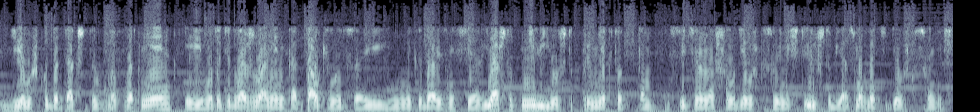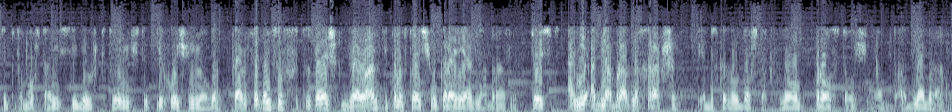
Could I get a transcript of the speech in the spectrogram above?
девушку да так, что плотнее. И вот эти два желания, они как отталкиваются, и никогда из них все... Я что-то не видел, чтобы при мне кто-то там действительно нашел девушку своей мечты, или чтобы я смог найти девушку своей мечты, потому что они все девушки твоей мечты. Их очень очень много. В конце концов, ты знаешь, голландки по-настоящему крайне однообразны. То есть они однообразно хороши, я бы сказал даже так, но просто очень однообразны.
